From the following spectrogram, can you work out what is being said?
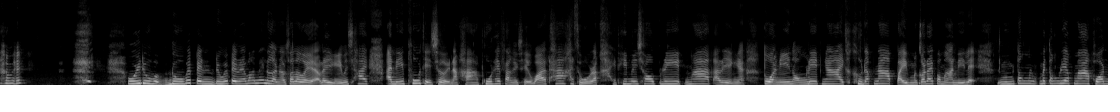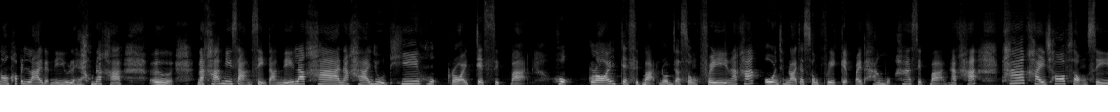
ใช่ไหมอุ้ยดูแบบดูไม่เป็นดูไม่เป็นแม่บ้านไม่เรือนเอาซะเลยอะไรอย่างงี้ไม่ใช่ อันนี้พูดเฉยๆนะคะ พูดให้ฟังเฉยๆว่าถ้าใครสมมติว่าใครที่ไม่ชอบรีดมากอะไรอย่างเงี้ยตัวนี้น้องรีดง่ายคือนับหน้าไปมันก็ได้ประมาณนี้แหละมันไม่ต้องไม่ต้องเรียบมาก เพราะว่าน้องเขาเป็นลายแบบนี้อยู่แล้วนะคะเออนะคะมี 3 สีตามนี้ราคานะคะอยู่ที่ 670 บาท 6 670 บาท รวมจัดส่งฟรีนะคะ โอนชำระจัดส่งฟรีเก็บไปทางบวก 50 บาทนะคะ ถ้าใครชอบ 2 สี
